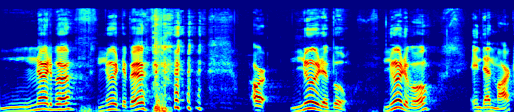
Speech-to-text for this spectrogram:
Nordebo, Nordebo, or Nordebo, Nordebo in Denmark,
